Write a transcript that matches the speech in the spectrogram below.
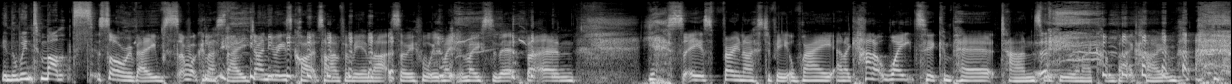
in the winter months. Sorry, babes. What can I say? January January's quiet time for me and Matt, so we thought we'd make the most of it. But um, yes, it's very nice to be away, and I cannot wait to compare tans with you when I come back home.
